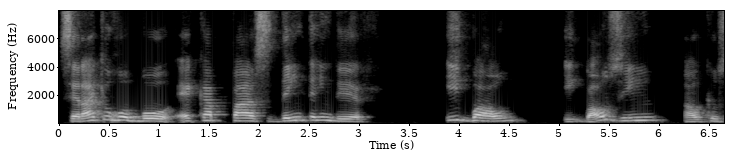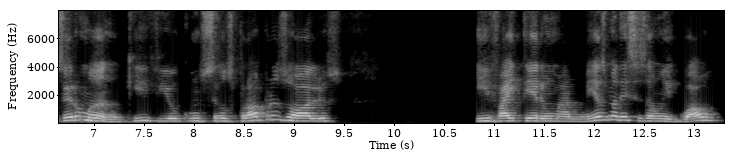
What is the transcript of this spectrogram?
Será que o robô é capaz de entender igual, igualzinho ao que o ser humano que viu com seus próprios olhos e vai ter uma mesma decisão igual?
